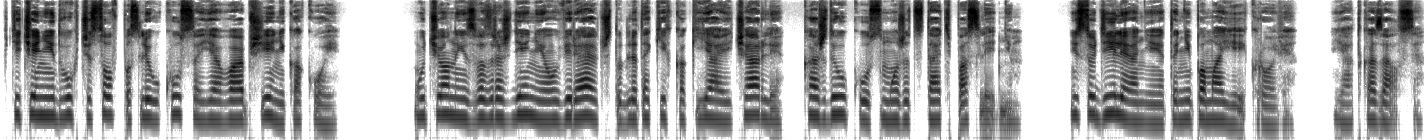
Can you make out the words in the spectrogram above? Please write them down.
В течение двух часов после укуса я вообще никакой. Ученые из Возрождения уверяют, что для таких, как я и Чарли, каждый укус может стать последним. И судили они это не по моей крови. Я отказался.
